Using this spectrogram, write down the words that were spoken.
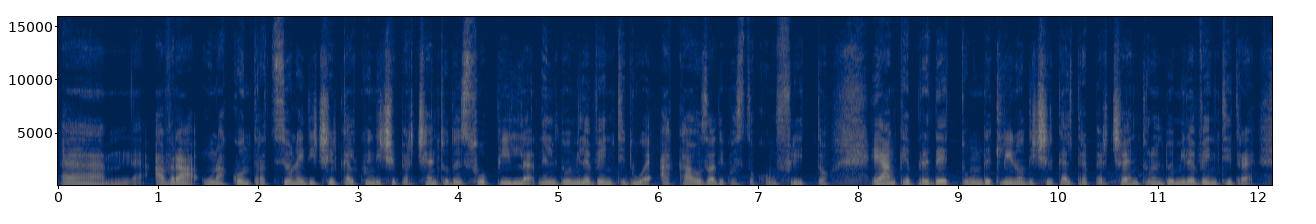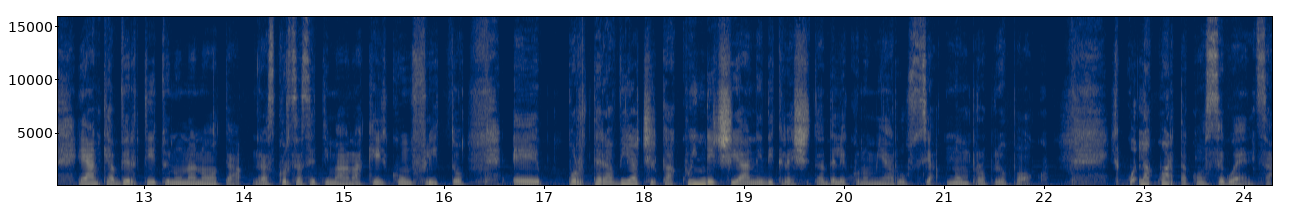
eh, avrà una contrazione di circa il 15% del suo PIL nel 2022 a causa di questo conflitto. È anche predetto un declino di circa il 3% nel 2023 e anche avvertito in una nota la scorsa settimana che il conflitto è porterà via circa 15 anni di crescita dell'economia russia, non proprio poco. La quarta conseguenza,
